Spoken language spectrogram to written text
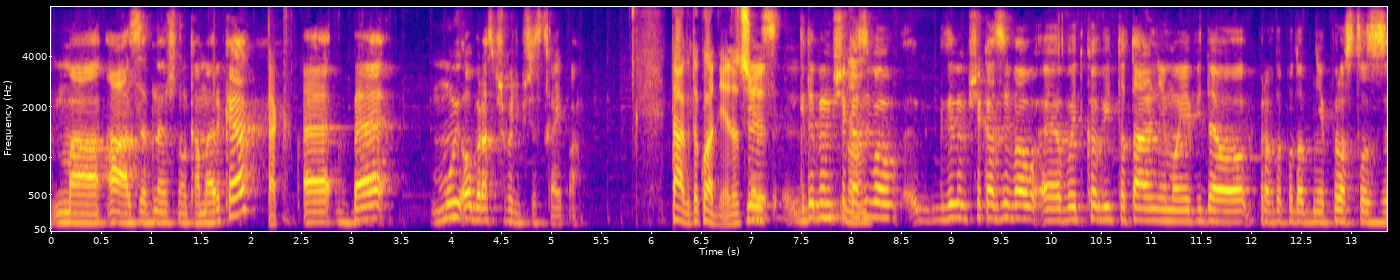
ma A zewnętrzną kamerkę, tak. B mój obraz przychodzi przez Skype'a. Tak, dokładnie. Znaczy, Więc gdybym no. przekazywał, no. gdybym przekazywał e, Wojtkowi totalnie moje wideo prawdopodobnie prosto z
